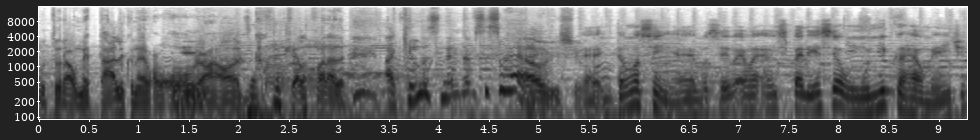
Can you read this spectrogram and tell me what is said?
Cultural metálico, né? Aquela parada. Aquilo no cinema deve ser surreal, bicho. É, então, assim, é, você, é uma, é uma experiência única, realmente.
